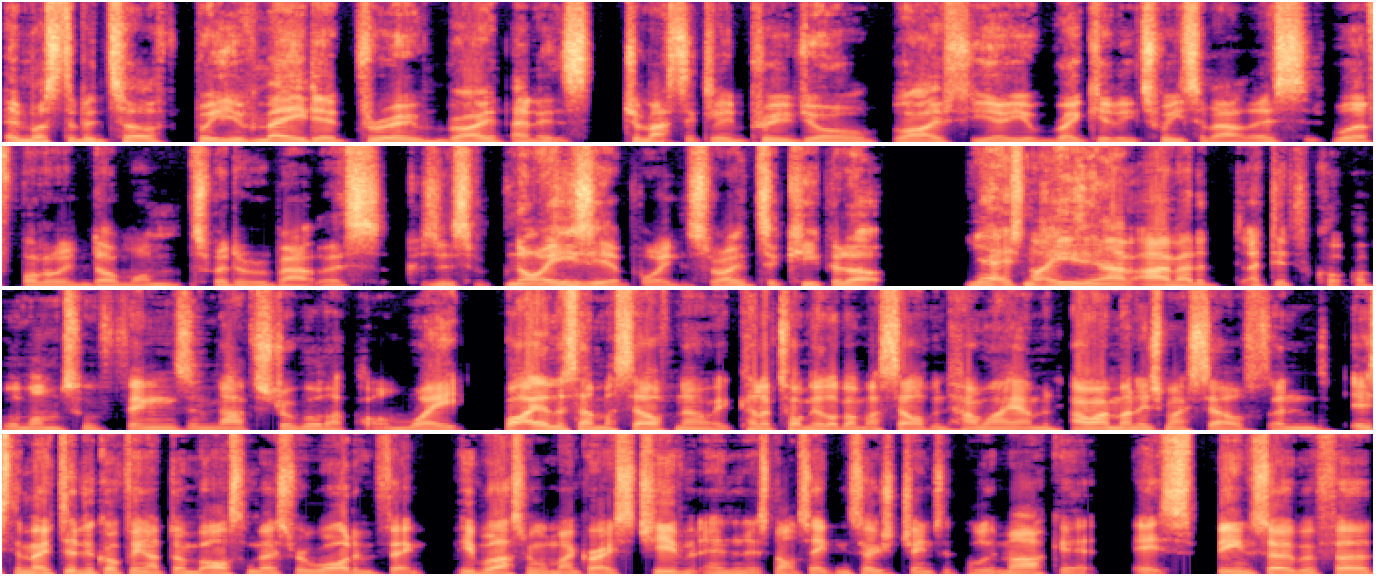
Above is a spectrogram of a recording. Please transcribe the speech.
It must have been tough, but you've made it through, right? And it's dramatically improved your life. You know, you regularly tweet about this. It's worth following Dom on Twitter about this because it's not easy at points, right? To keep it up. Yeah, it's not easy. I've, I've had a, a, difficult couple of months with things and I've struggled. I've put on weight, but I understand myself now. It kind of taught me a lot about myself and how I am and how I manage myself. And it's the most difficult thing I've done, but also the most rewarding thing. People ask me what my greatest achievement is, and it's not taking Social Chain to the public market. It's being sober for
